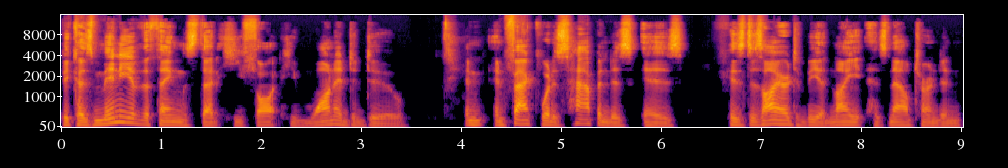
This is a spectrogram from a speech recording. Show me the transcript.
because many of the things that he thought he wanted to do, and in fact, what has happened is, is his desire to be a knight has now turned in,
